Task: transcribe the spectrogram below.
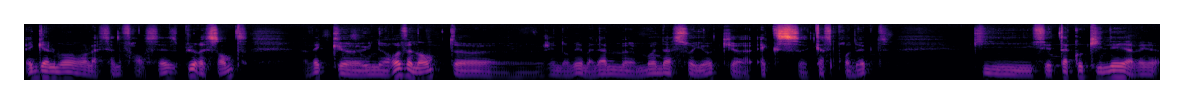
également la scène française plus récente avec euh, une revenante, euh, j'ai nommé Madame Mona Soyok, euh, ex Casse Product, qui s'est accoquinée avec,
